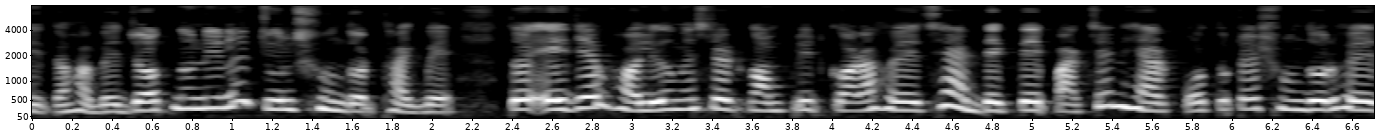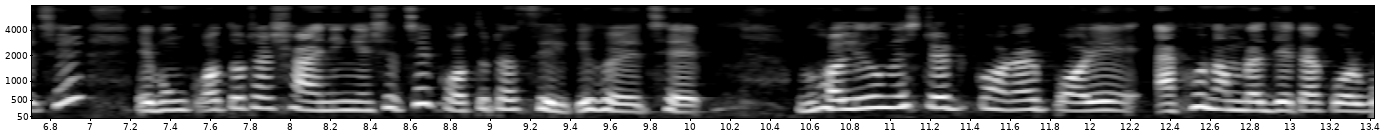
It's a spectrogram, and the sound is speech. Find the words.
নিতে হবে। যত্ন নিলে চুল সুন্দর থাকবে। তো এই যে ভলিউম স্টেট কমপ্লিট করা হয়েছে, আর দেখতেই পাচ্ছেন হেয়ার কতটা সুন্দর হয়েছে এবং কতটা শাইনিং এসেছে, কতটা সিল্কি হয়েছে। ভলিউম স্টেট করার পরে এখন আমরা যেটা করব,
